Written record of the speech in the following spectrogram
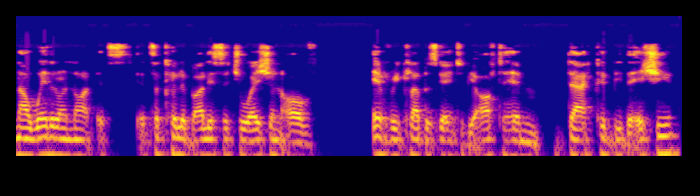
Now, whether or not it's it's a Koulibaly situation of every club is going to be after him, that could be the issue.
